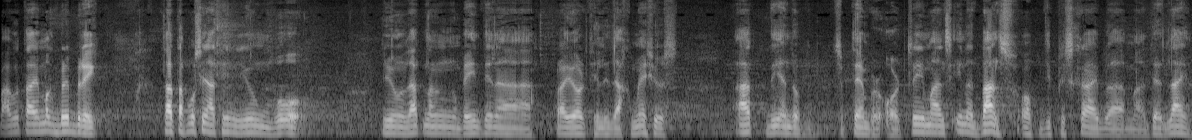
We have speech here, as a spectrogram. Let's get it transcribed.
Bago tayo magbre-break, tatapusin natin yung buo, yung lahat ng 20 na priority LIDAC measures at the end of September or three months in advance of the prescribed um, deadline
